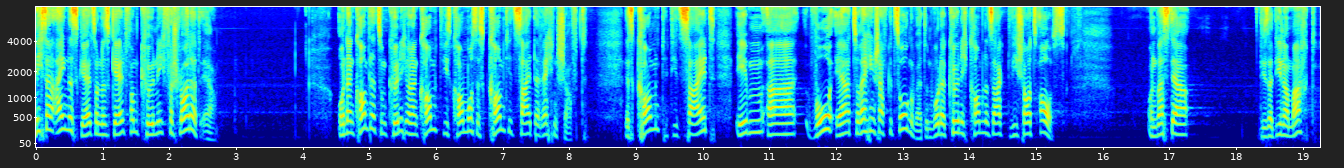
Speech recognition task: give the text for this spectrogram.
Nicht sein eigenes Geld, sondern das Geld vom König verschleudert er. Und dann kommt er zum König und dann kommt, wie es kommen muss, es kommt die Zeit der Rechenschaft. Es kommt die Zeit eben, äh, wo er zur Rechenschaft gezogen wird und wo der König kommt und sagt, wie schaut's aus? Und was der, dieser Diener macht,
